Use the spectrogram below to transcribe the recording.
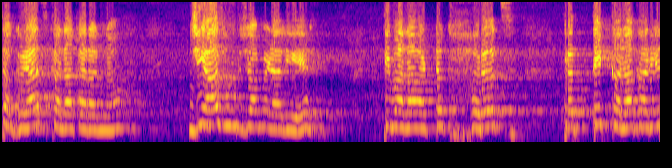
सगळ्याच कलाकारांना जी आज ऊर्जा मिळाली आहे ती मला वाटतं खरंच प्रत्येक कलाकारी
